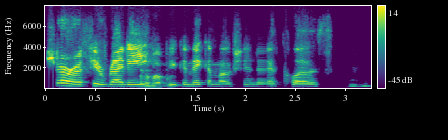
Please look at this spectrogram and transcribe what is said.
Sure, if you're ready, you with- can make a motion to close. Mhm.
